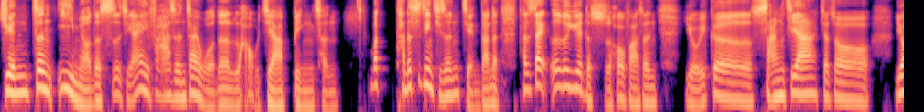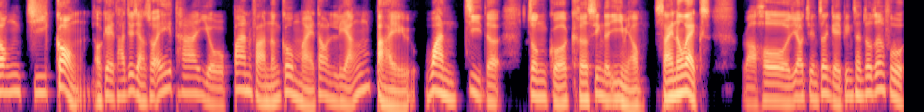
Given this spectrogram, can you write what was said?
捐赠疫苗的事情，哎，发生在我的老家槟城。那么他的事情其实很简单的，他是在二月的时候发生，有一个商家叫做雍基贡，OK，他就讲说，哎，他有办法能够买到两百万剂的中国科兴的疫苗 Sinovac。然后要捐赠给槟城州政府，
